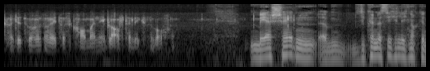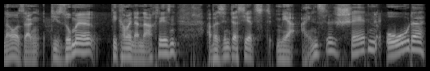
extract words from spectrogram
könnte durchaus noch etwas kommen im Laufe der nächsten Wochen. Mehr Schäden, ähm, Sie können das sicherlich noch genauer sagen. Die Summe, die kann man dann nachlesen, aber sind das jetzt mehr Einzelschäden oder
